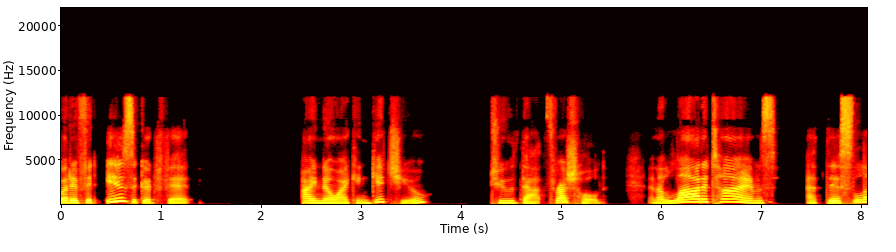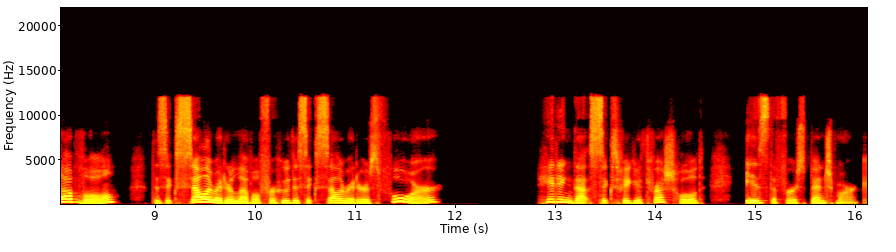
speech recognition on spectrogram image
But if it is a good fit, I know I can get you to that threshold. And a lot of times at this level, this accelerator level for who this accelerator is for, hitting that six figure threshold is the first benchmark.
